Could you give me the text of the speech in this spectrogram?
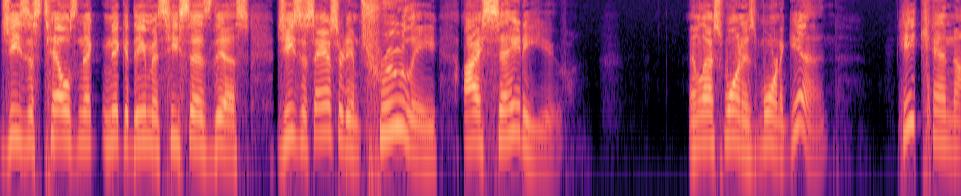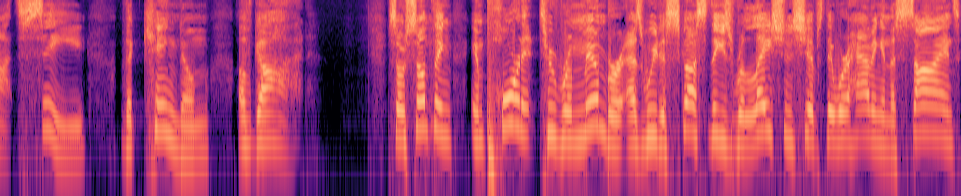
Jesus tells Nicodemus, he says this Jesus answered him, Truly, I say to you, unless one is born again, he cannot see the kingdom of God. So, something important to remember as we discuss these relationships that we're having and the signs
